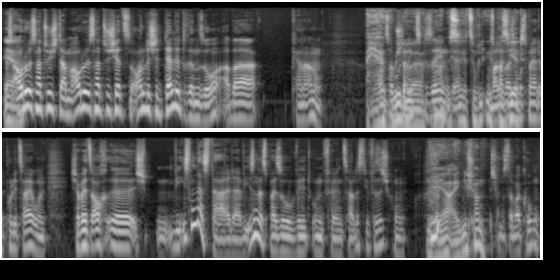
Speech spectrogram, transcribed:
Das Ja. Auto ist natürlich, da im Auto ist natürlich jetzt eine ordentliche Delle drin, so, aber keine Ahnung. Ah Ja, Sonst habe ich da nichts gesehen. ja, ist jetzt zum Glück Normalerweise passiert. muss man ja die Polizei holen. Ich habe jetzt auch, äh, ich, wie ist denn das da, Alter? Wie ist denn das bei so Wildunfällen? Zahlt es die Versicherung? Ja, ja, eigentlich schon. Ich muss da mal gucken.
